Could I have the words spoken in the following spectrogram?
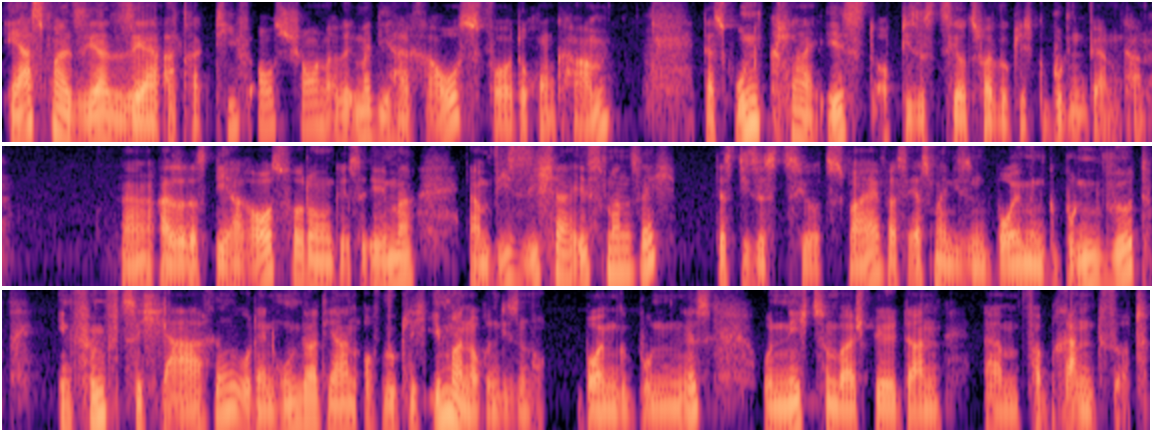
erstmal sehr, sehr attraktiv ausschauen, aber immer die Herausforderung haben, dass unklar ist, ob dieses CO2 wirklich gebunden werden kann. Ja, also das, die Herausforderung ist immer, ähm, wie sicher ist man sich, dass dieses CO2, was erstmal in diesen Bäumen gebunden wird, in 50 Jahren oder in 100 Jahren auch wirklich immer noch in diesen Bäumen gebunden ist und nicht zum Beispiel dann ähm, verbrannt wird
